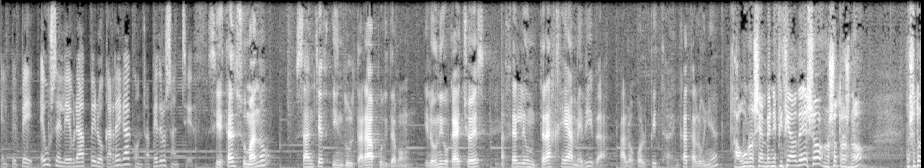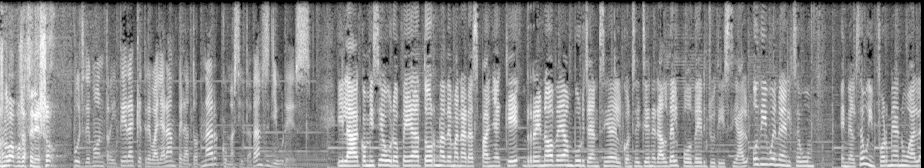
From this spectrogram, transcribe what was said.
El PP ho celebra, però carrega contra Pedro Sánchez. Si está en su mano, Sánchez indultará a Puigdemont. Y lo único que ha hecho es hacerle un traje a medida a los golpistas en Cataluña. Algunos se han beneficiado de eso, nosotros no. Nosotros no vamos a hacer eso. Puigdemont reitera que treballaran per a tornar com a ciutadans lliures. I la Comissió Europea torna a demanar a Espanya que renove amb urgència el Consell General del Poder Judicial. Ho diuen en el seu, en el seu informe anual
